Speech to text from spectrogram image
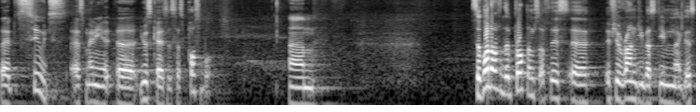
that suits as many uh, use cases as possible. Um, so what are the problems of this uh, if you run dbus daemon like this?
